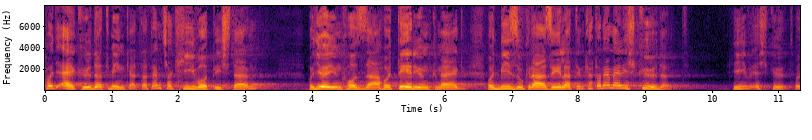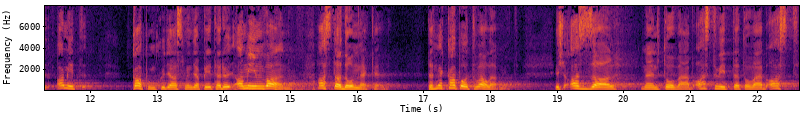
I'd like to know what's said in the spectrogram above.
hogy elküldött minket. Tehát nem csak hívott Isten, hogy jöjjünk hozzá, hogy térjünk meg, hogy bízzuk rá az életünket, hanem el is küldött. Hív és küld. Hogy amit kapunk, ugye azt mondja Péter, hogy amin van, azt adom neked. Tehát meg kapott valamit. És azzal ment tovább, azt vitte tovább, azt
